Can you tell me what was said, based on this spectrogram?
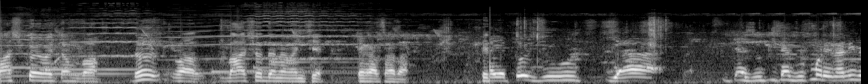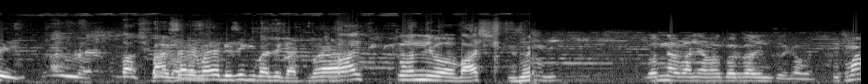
বাস করে পাইতাম বা ধর বল বাসও দেনা মানছে টাকা ছাড়া। এত জুট ইয়া ইটা জুট ইটা জুট মরে না নিবে? বাজারের মায়া গেছে কি বাজে ঘাট বাস তোমার নিব বাস। বন্যার বানি আমার গরবার ইনতে গাবে তোমার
